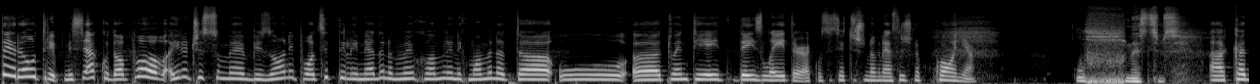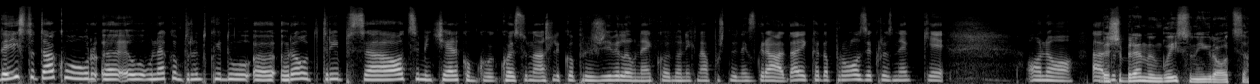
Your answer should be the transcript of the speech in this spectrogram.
taj road trip mi se jako dopao, inače su me bizoni podsjetili na jedan od mojih omiljenih momenta u uh, 28 Days Later, ako se sjećaš onog nesrećnog konja. Uf, ne sjećam se. A, kada isto tako u, e, u nekom trenutku idu e, road trip sa ocem i čerkom ko, koje su našli ko preživjele u nekoj od onih napuštenih zgrada i kada prolaze kroz neke ono... a, Beše Brandon Gleeson igra oca.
